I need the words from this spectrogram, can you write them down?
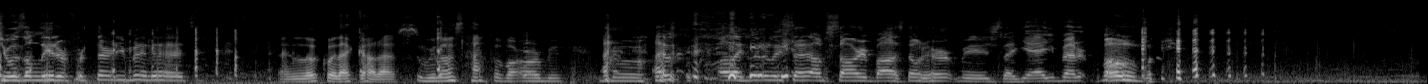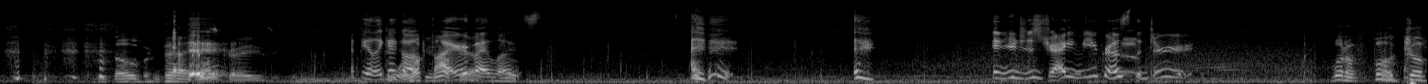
she was a leader for 30 minutes. And look where that got us. We lost half of our army. No. I, oh, I literally said, "I'm sorry, boss. Don't hurt me." And she's like, "Yeah, you better." Boom. it's over. That is crazy. I feel like I got fired by bad. Looks. and you're just dragging me across the dirt. What a fucked up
